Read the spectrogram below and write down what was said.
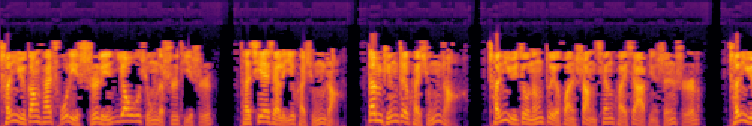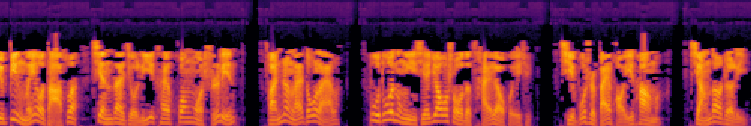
陈宇刚才处理石林妖熊的尸体时，他切下了一块熊掌，单凭这块熊掌，陈宇就能兑换上千块下品神石了。”陈宇并没有打算现在就离开荒漠石林，反正来都来了，不多弄一些妖兽的材料回去，岂不是白跑一趟吗？想到这里。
